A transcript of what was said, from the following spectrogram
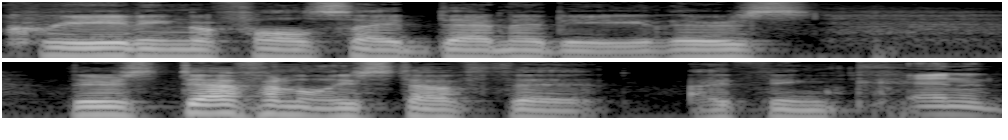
creating a false identity. There's there's definitely stuff that I think. and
